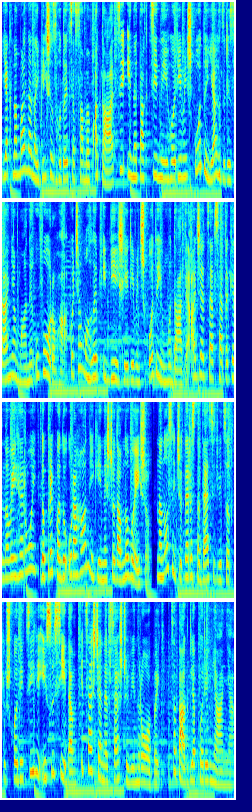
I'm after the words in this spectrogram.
Як на мене, найбільше згодиться саме в атаці, і не так цінний його рівень шкоди, як зрізання мани у ворога. Хоча могли б і більший рівень шкоди йому дати, адже це все-таки новий герой. До прикладу, ураган, який нещодавно вийшов, наносить 410% шкоди цілі і сусідам, і це ще не все, що він робить. Це так для порівняння.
